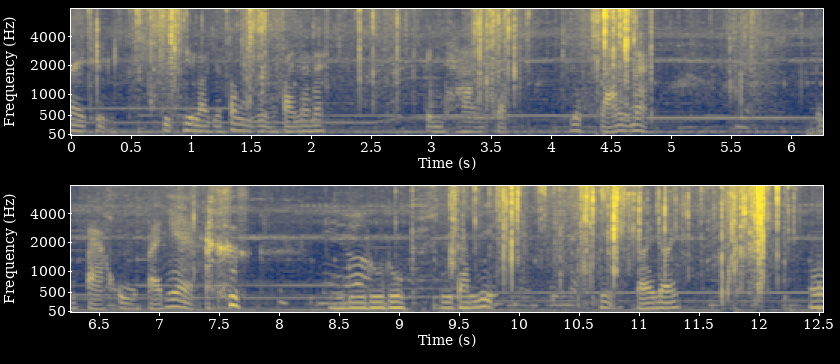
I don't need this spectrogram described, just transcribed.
ได้ถึงจุดที่เราจะต้องลงไปแล้วนะ เป็นทางจากลูกล้างมาก เป็นป่าคูป่าเนี่ยดูดูดูดูดูตามนี่นี่น้อยน้อยโอ้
